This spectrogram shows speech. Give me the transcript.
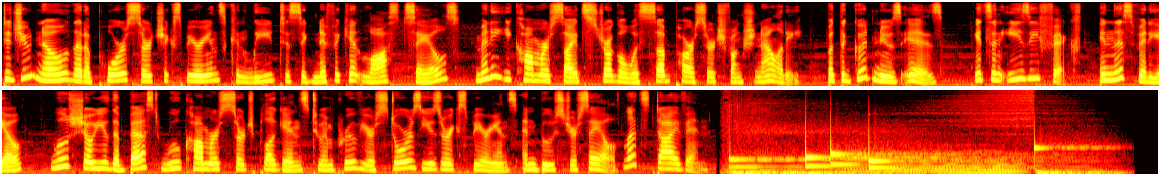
Did you know that a poor search experience can lead to significant lost sales? Many e-commerce sites struggle with subpar search functionality, but the good news is, it's an easy fix. In this video, we'll show you the best WooCommerce search plugins to improve your store's user experience and boost your sales. Let's dive in.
